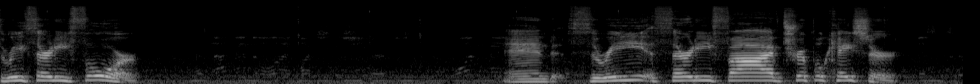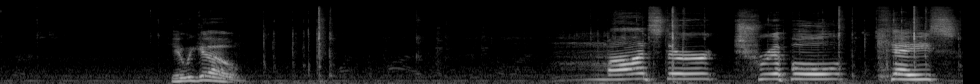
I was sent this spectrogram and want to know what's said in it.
334. And 335 triple caser. Here we go. Monster triple case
